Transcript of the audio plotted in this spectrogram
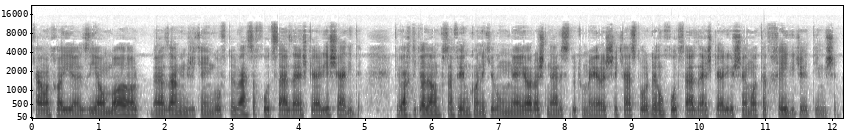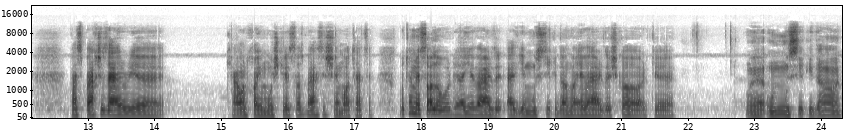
کمالخواهی زیانبار به نظرم اینجوری که این گفته بحث خود سرزنشگری شدیده. که وقتی که آدم مثلا فکر می‌کنه که به اون معیاراش نرسید و تو معیاراش شکست خورده اون خود سرزنشگری و شماتت خیلی جدی میشه. پس بخش ضروری کمالخواهی مشکل ساز بحث شماتته. دو تا مثال آورده از یه, ورز... از یه موسیقیدان و یه ورزشکار که اون موسیقیدان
